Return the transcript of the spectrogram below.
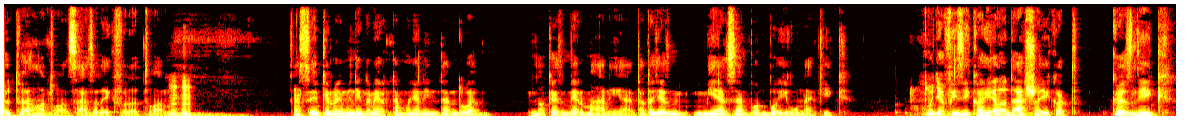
50-60 százalék fölött van. Uh-huh. Ezt egyébként még mindig nem értem, hogy a Nintendo-nak ez miért mániál. Tehát, hogy ez milyen szempontból jó nekik. Hogy a fizikai eladásaikat közlik,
